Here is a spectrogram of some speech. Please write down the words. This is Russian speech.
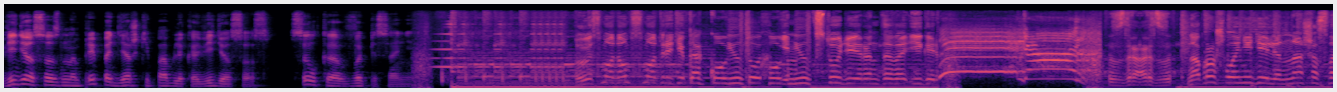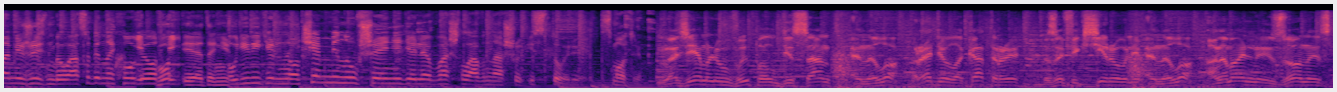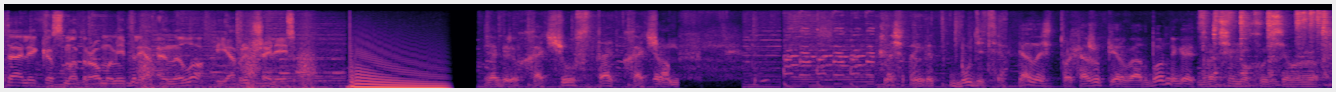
Видео создано при поддержке паблика Видеосос. Ссылка в описании. Вы смотрите, такую хуйню в студии РНТВ Игорь. Здравствуйте. На прошлой неделе наша с вами жизнь была особенно хуёвой, и это не удивительно, чем минувшая неделя вошла в нашу историю. Смотрим. На Землю выпал десант НЛО. Радиолокаторы зафиксировали НЛО. Аномальные зоны стали космодромами для НЛО. Я пришелец. Я говорю, хочу стать, хочу. Значит, они говорят, будете. Я, значит, прохожу первый отбор, мне говорят, врачи махуй себе в рот.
